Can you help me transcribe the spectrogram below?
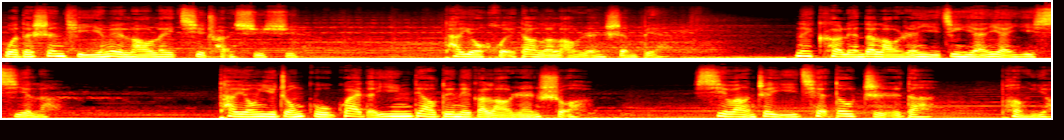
我的身体因为劳累气喘吁吁。他又回到了老人身边。那可怜的老人已经奄奄一息了。他用一种古怪的音调对那个老人说：“希望这一切都值得，朋友。”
